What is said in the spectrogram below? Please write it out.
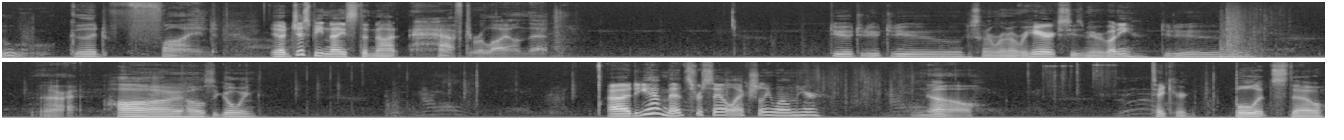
Ooh, good find. It would just be nice to not have to rely on that. Do do do do. Just gonna run over here. Excuse me, everybody. Do do. All right. Hi. How's it going? Uh, do you have meds for sale actually while I'm here? No. Take your bullets though.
